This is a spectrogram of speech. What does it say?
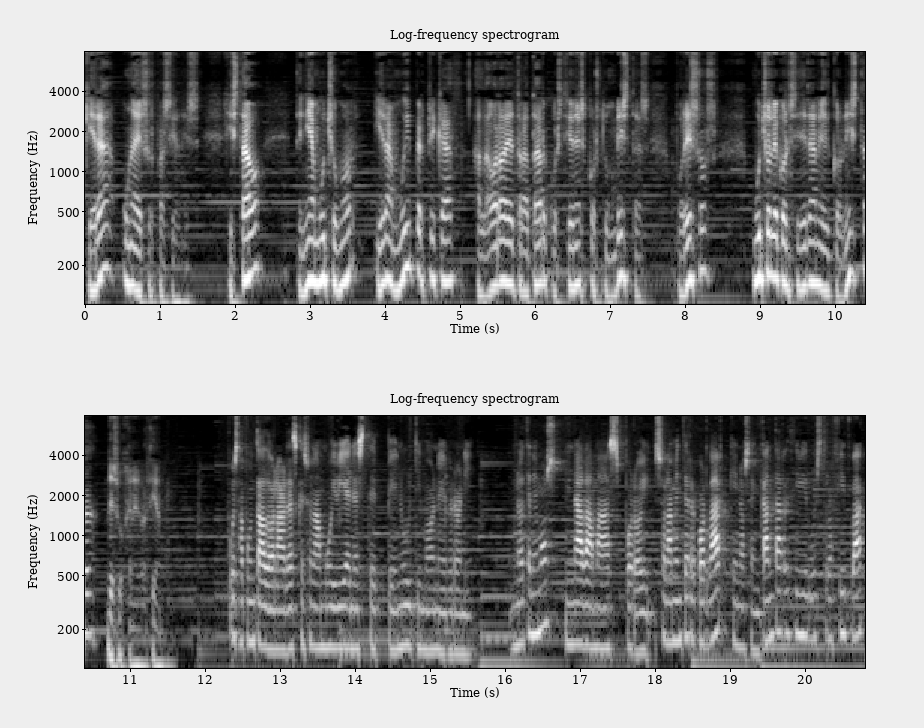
que era una de sus pasiones. Gistao tenía mucho humor y era muy perspicaz a la hora de tratar cuestiones costumbristas, por esos, muchos le consideran el cronista de su generación. Pues apuntado, la verdad es que suena muy bien este penúltimo Negroni. No tenemos nada más por hoy, solamente recordar que nos encanta recibir vuestro feedback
